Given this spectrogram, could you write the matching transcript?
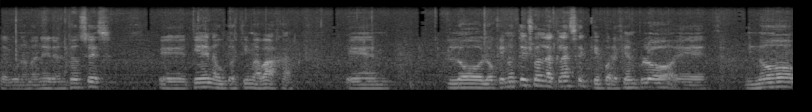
de alguna manera. Entonces, eh, tienen autoestima baja. Eh, lo, que noté yo en la clase es que, por ejemplo, no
